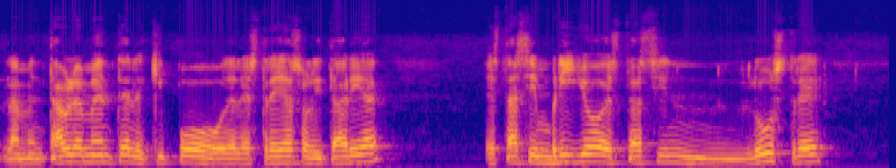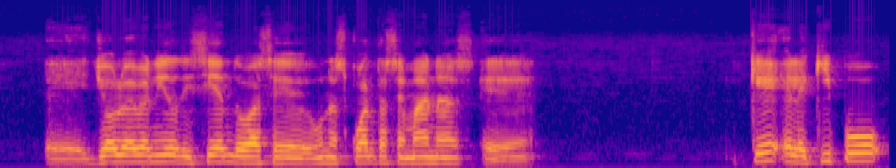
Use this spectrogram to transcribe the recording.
lamentablemente el equipo de la estrella solitaria está sin brillo, está sin lustre, eh, yo lo he venido diciendo hace unas cuantas semanas eh, que el equipo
